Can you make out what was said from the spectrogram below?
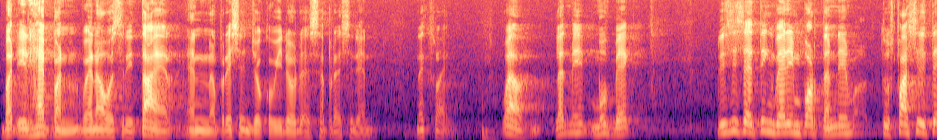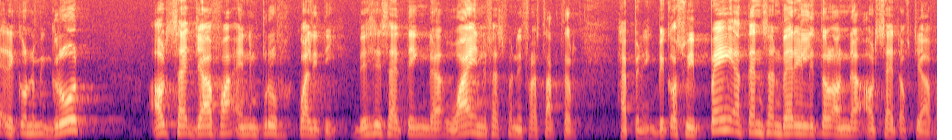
but it happened when I was retired and President Joko Widodo as a president. Next slide. Well, let me move back. This is, I think, very important to facilitate economic growth outside Java and improve quality. This is, I think, the why investment infrastructure happening because we pay attention very little on the outside of Java.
